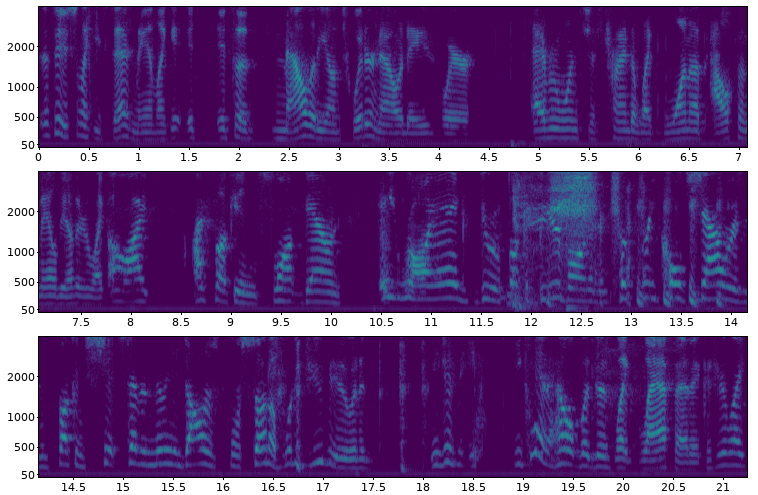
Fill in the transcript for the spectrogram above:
it's just like you said, man. Like it, it it's a malady on Twitter nowadays where everyone's just trying to like one up alpha male the other. Like, oh, I I fucking slonked down eight raw eggs, threw a fucking beer bong, and then took three cold showers and fucking shit seven million dollars before sunup. What did you do? And it, you just you can't help but just like laugh at it because you're like,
